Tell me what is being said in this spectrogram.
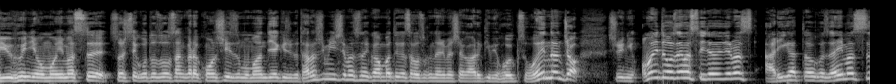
というふうに思います。そして、ことぞうさんから今シーズンもマンディ野球塾楽しみにしてますね頑張ってください。遅くなりましたが、アルキビ保育所応援団長、就任おめでとうございます。いただいております。ありがとうございます。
